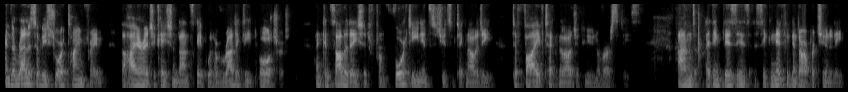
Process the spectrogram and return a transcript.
In the relatively short time frame, the higher education landscape will have radically altered and consolidated from 14 institutes of technology to five technological universities. And I think this is a significant opportunity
